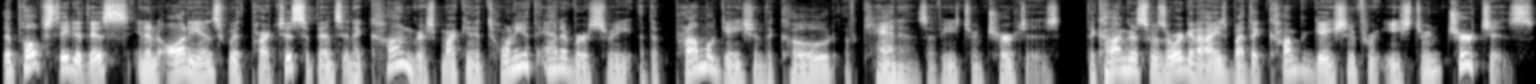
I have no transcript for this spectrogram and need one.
The Pope stated this in an audience with participants in a Congress marking the 20th anniversary of the promulgation of the Code of Canons of Eastern Churches. The Congress was organized by the Congregation for Eastern Churches.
